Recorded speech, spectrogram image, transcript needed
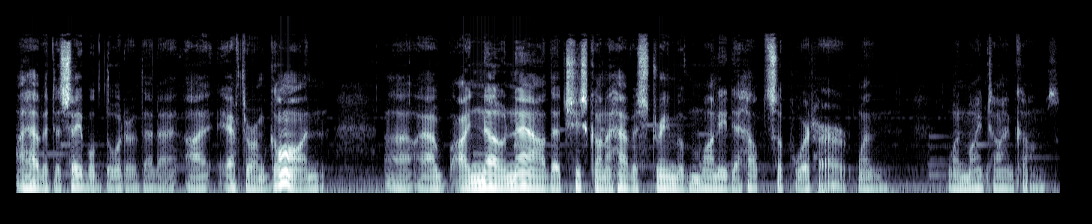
I have a disabled daughter that I, I after I'm gone, uh, I, I know now that she's going to have a stream of money to help support her when when my time comes.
